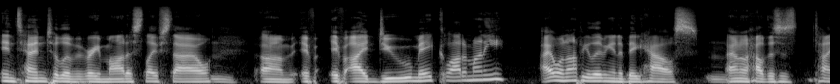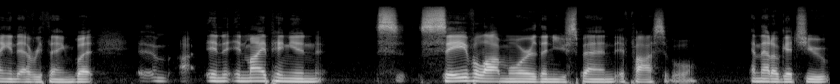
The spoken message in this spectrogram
intend to live a very modest lifestyle Mm. um if if i do make a lot of money i will not be living in a big house Mm. i don't know how this is tying into everything but um, in in my opinion s- save a lot more than you spend if possible and that'll get you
